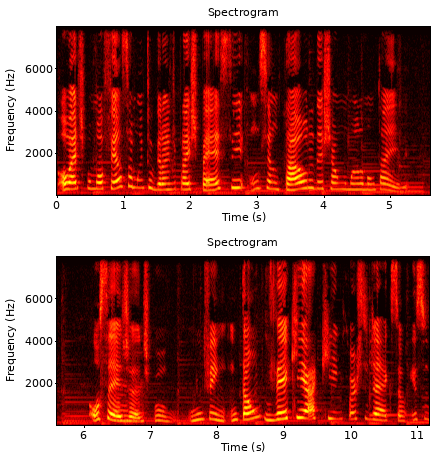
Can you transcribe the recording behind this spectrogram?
ou é tipo uma ofensa muito grande pra espécie um centauro deixar um humano montar ele. Ou seja, Uhum. tipo, enfim, então ver que aqui em Percy Jackson isso,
